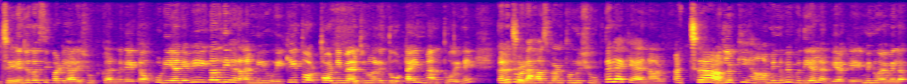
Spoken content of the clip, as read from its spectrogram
ਜੀ। ਤੇ ਜਦੋਂ ਅਸੀਂ ਪਟਿਆਲੇ ਸ਼ੂਟ ਕਰਨ ਗਏ ਤਾਂ ਉਹ ਕੁੜੀਆਂ ਨੇ ਵੀ ਇਹ ਗੱਲ ਦੀ ਹੈਰਾਨੀ ਹੋਈ ਕਿ ਤੁਹਾ- ਤੁਹਾਡੀ ਮੈਰਿਜ ਨੂੰ ਹਲੇ 2.5 ਮੰਥ ਹੋਏ ਨੇ। ਕਹਿੰਦੇ ਤੁਹਾਡਾ ਹਸਬੰਡ ਤੁਹਾਨੂੰ ਸ਼ੂਟ ਤੇ ਲੈ ਕੇ ਆਇਆ ਨਾਲ। ਅੱਛਾ। ਮਤਲਬ ਕਿ ਹਾਂ ਮੈਨੂੰ ਵੀ ਵਧੀਆ ਲੱਗਿਆ ਕਿ ਮੈਨੂੰ ਐਵੇਂ ਲੱਗ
